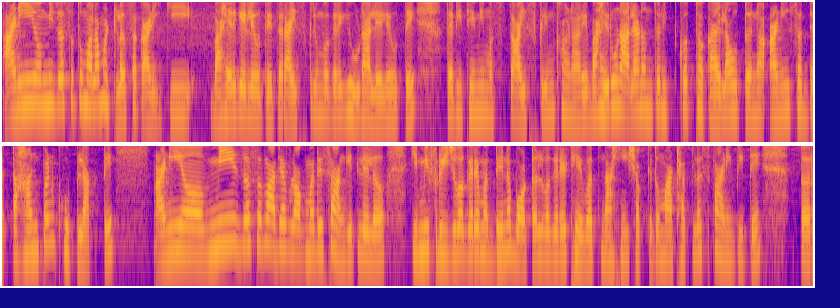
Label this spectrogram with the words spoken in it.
आणि मी जसं तुम्हाला म्हटलं सकाळी की बाहेर गेले होते तर आईस्क्रीम वगैरे घेऊन आलेले होते. तर इथे मी मस्त आईस्क्रीम खाणार. आहे बाहेरून आल्यानंतर इतकं थकायला होतं ना आणि सध्या तहान पण खूप लागते. आणि मी जसं माझ्या व्लॉगमध्ये सांगितलेलं की मी फ्रीज वगैरेमध्ये ना बॉटल वगैरे ठेवत नाही शक्यतो माठातलंच पाणी पिते. तर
